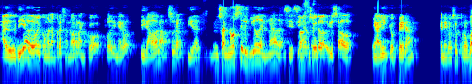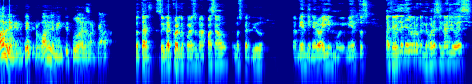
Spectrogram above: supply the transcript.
al día de hoy, como la empresa no arrancó, fue dinero tirado a la basura. O sea, no sirvió de nada. Si ese dinero se hubiera usado en alguien que opera, el negocio probablemente, probablemente pudo haber arrancado. Total, estoy de acuerdo con eso. Me ha pasado, hemos perdido también dinero ahí en movimientos. Al final del día, yo creo que el mejor escenario es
